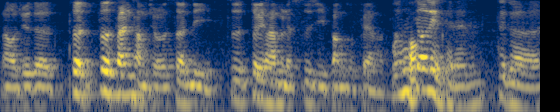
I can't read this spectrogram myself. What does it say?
那我觉得这这三场球的胜利，是对他们的士气帮助非常大。那教练可能这个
